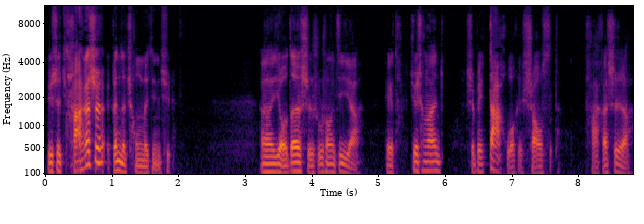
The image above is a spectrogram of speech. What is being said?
于是塔克士跟着冲了进去。呃，有的史书上记啊，这个觉成安是被大火给烧死的，塔克士啊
